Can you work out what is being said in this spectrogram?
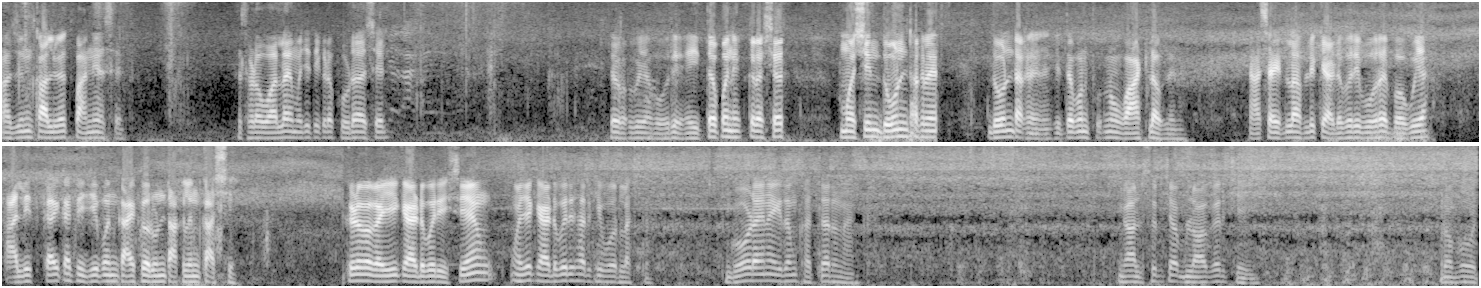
अजून कालव्यात पाणी असेल. तर थोडं वाला आहे म्हणजे तिकडं पुढं असेल. ते बघूया बोरे. इथं पण एक क्रशर मशीन दोन टाकले दोन टाकले ना. तिथं पण पूर्ण वाट लावले ना. ह्या साईडला आपली कॅडबरी बोर आहे बघूया. आलीत काय का तिची पण काय करून टाकलं काशी. इकडे बघा ही कॅडबरी. सेम म्हणजे कॅडबरीसारखी बोर लागतं. गोड आहे ना एकदम खतरनाक. गालसूरच्या ब्लॉगरची प्रबोध.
